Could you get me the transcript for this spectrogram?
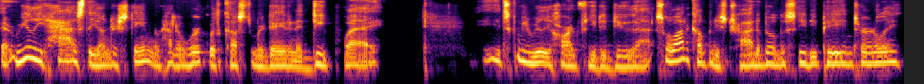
that really has the understanding of how to work with customer data in a deep way, it's going to be really hard for you to do that. So a lot of companies try to build a CDP internally,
